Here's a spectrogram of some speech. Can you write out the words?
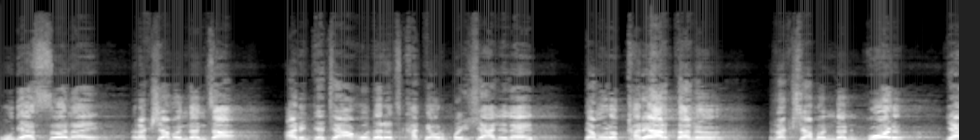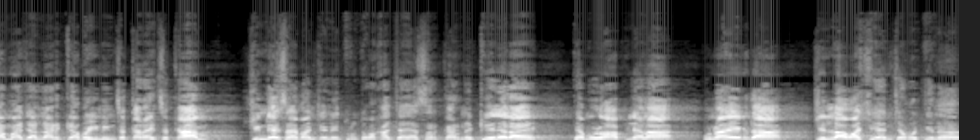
उद्या सण आहे रक्षाबंधनचा आणि त्याच्या अगोदरच खात्यावर पैसे आलेले आहेत. त्यामुळं खऱ्या अर्थानं रक्षाबंधन गोड या माझ्या लाडक्या बहिणींचं करायचं काम शिंदे साहेबांच्या नेतृत्वाखालच्या या सरकारनं केलेलं आहे. त्यामुळं आपल्याला पुन्हा एकदा जिल्हावासियांच्या वतीनं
